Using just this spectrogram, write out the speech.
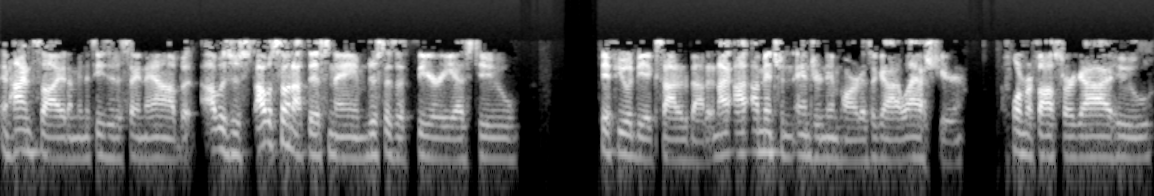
In hindsight, I mean, it's easy to say now, but I was just, I was throwing out this name just as a theory as to if you would be excited about it. And I, I mentioned Andrew Nembhard as a guy last year, a former five-star guy who,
